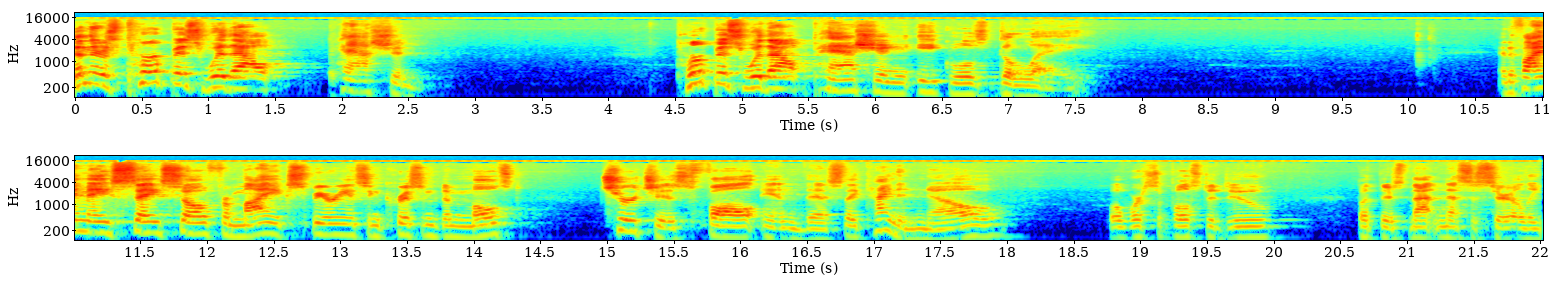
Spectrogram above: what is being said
Then there's purpose without passion. Purpose without passion equals delay. And if I may say so, from my experience in Christendom, most churches fall in this. They kind of know what we're supposed to do, but there's not necessarily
